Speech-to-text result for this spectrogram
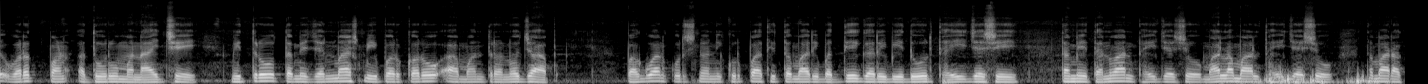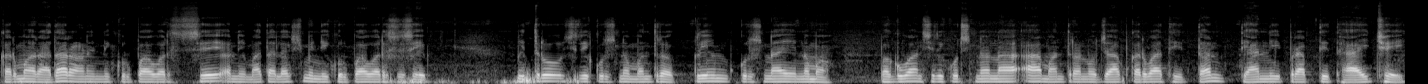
વ્રત પણ અધૂરું મનાય છે. મિત્રો, તમે જન્માષ્ટમી પર કરો આ મંત્રનો જાપ. ભગવાન કૃષ્ણની કૃપાથી તમારી બધી ગરીબી દૂર થઈ જશે. તમે ધનવાન થઈ જશો, માલામાલ થઈ જશો. તમારા કર્મ રાધારાણીની કૃપા વરસશે અને માતા લક્ષ્મીની કૃપા વરસશે. મિત્રો શ્રી કૃષ્ણ મંત્ર ક્રીમ કૃષ્ણાય નમઃ ભગવાન શ્રી કૃષ્ણના આ મંત્રનો જાપ કરવાથી ધન ધ્યાનની પ્રાપ્તિ થાય છે.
